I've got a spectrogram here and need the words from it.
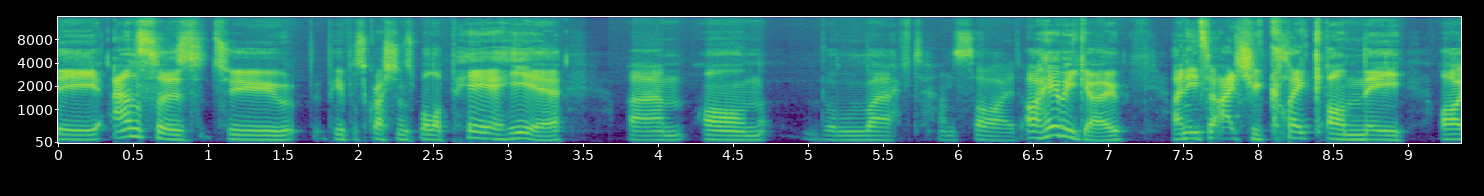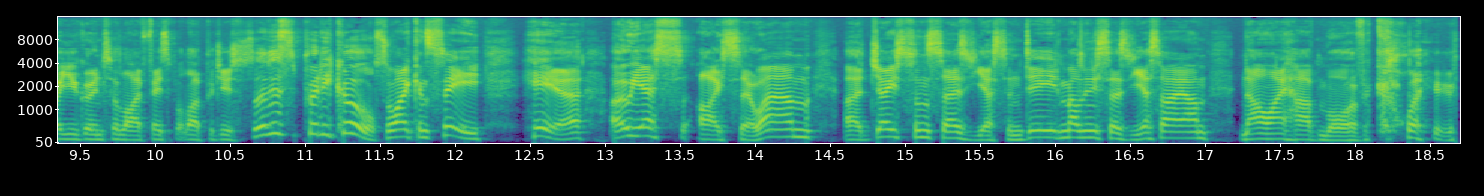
the answers to people's questions will appear here um, on the left hand side. Oh, here we go. I need to actually click on the Are you going to live Facebook Live Producer? So this is pretty cool. So I can see here, oh, yes, I so am. Uh, Jason says, yes, indeed. Melanie says, yes, I am. Now I have more of a clue.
